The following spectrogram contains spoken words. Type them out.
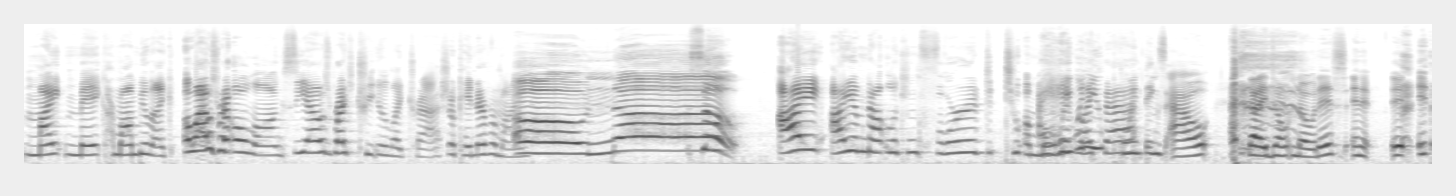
might make her mom be like, "Oh, I was right all along. See, I was right to treat you like trash. Okay, never mind." Oh no! So, I I am not looking forward to a moment I hate when like you that. point things out that I don't notice, and it it it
